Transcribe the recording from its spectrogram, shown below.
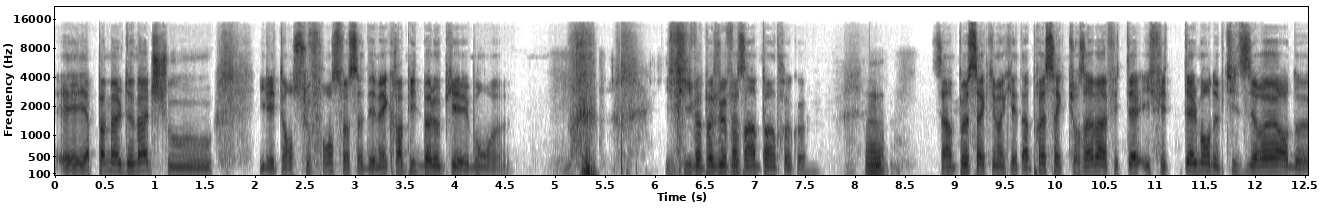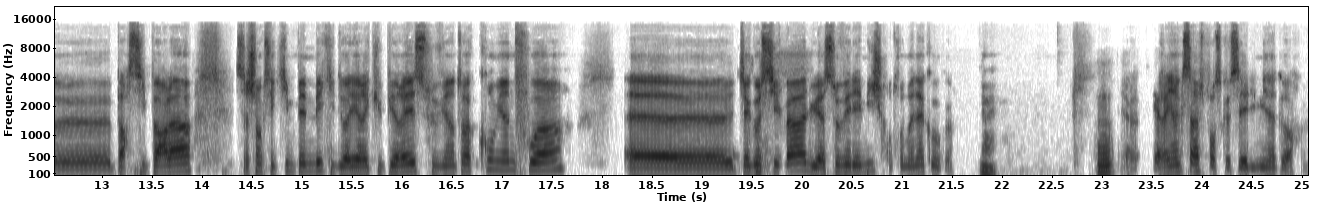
Et il y a pas mal de matchs où il était en souffrance face à des mecs rapides balle au pied. Et bon, euh, il va pas jouer face à un peintre, quoi. Mm. C'est un peu ça qui m'inquiète. Après, ça que Kurzawa fait tel- il fait tellement de petites erreurs de par-ci par-là, sachant que c'est Kimpembe qui doit les récupérer. Souviens-toi combien de fois euh, Thiago Silva lui a sauvé les miches contre Monaco, quoi. Mm. Et rien que ça, je pense que c'est éliminatoire. quoi.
